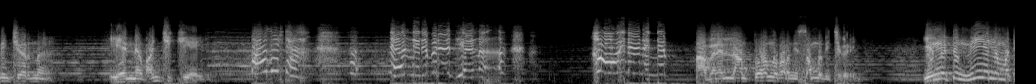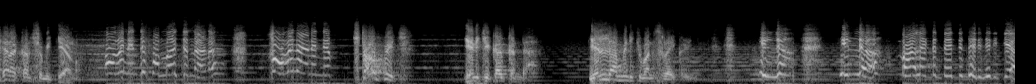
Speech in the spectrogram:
അവനും ചേർന്ന് എന്നെ വഞ്ചിക്കുകയായിരുന്നു. ഞാൻ നിരപരാധിയാണ്. അവനെല്ലാം തുറന്നു പറഞ്ഞ് സമ്മതിച്ചു കഴിഞ്ഞു. എന്നിട്ടും നീ എന്നെ മഠേനാക്കാൻ ശ്രമിക്കുകയാണ്? അവൻ എന്റെ സമ്മതിച്ചെന്നാണ്. അവനാണ് എന്നെ സ്റ്റോപ്പ് ഇറ്റ് എനിക്ക് കേൾക്കണ്ട. എല്ലാം എനിക്ക് മനസ്സിലായി കഴിഞ്ഞു. ഇല്ല ഇല്ല. ബാലേട്ട തെറ്റിദ്ധരിച്ചിരിക്കുക.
